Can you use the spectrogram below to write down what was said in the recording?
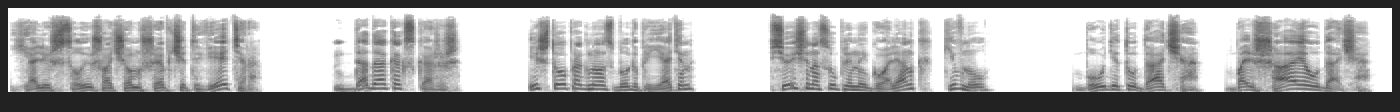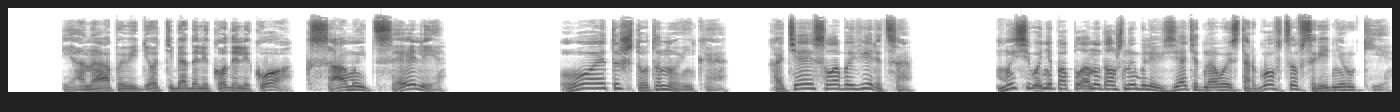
Я лишь слышу, о чем шепчет ветер. Да-да, как скажешь. И что, прогноз благоприятен? Все еще насупленный Гуалянг кивнул. Будет удача, большая удача. И она поведет тебя далеко-далеко, к самой цели. О, это что-то новенькое. Хотя и слабо верится. Мы сегодня по плану должны были взять одного из торговцев средней руки.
